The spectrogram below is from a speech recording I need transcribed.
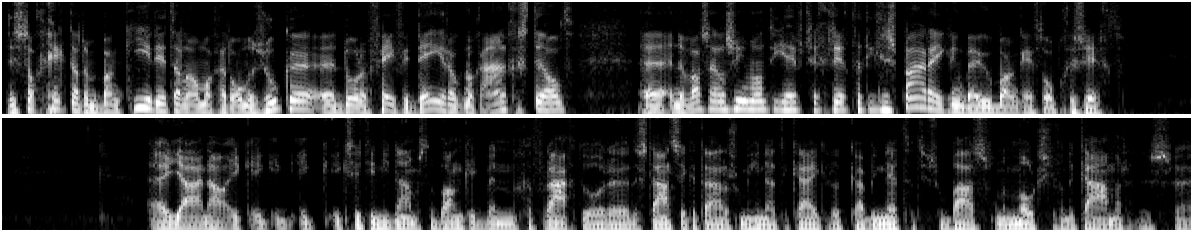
is toch gek dat een bankier dit dan allemaal gaat onderzoeken. door een VVD er ook nog aangesteld. en er was zelfs iemand die heeft gezegd dat hij zijn spaarrekening bij uw bank heeft opgezegd. Uh, ja, nou, ik, ik, ik, ik zit hier niet namens de bank. Ik ben gevraagd door uh, de staatssecretaris om hier naar te kijken, door het kabinet. Het is op basis van een motie van de Kamer. Dus, uh...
